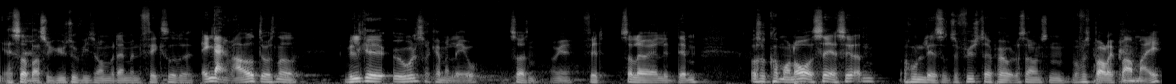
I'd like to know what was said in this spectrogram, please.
Jeg sad bare så YouTube-videoer om, hvordan man fikset det. Ikke engang meget, det var sådan noget, hvilke øvelser kan man lave? Så er jeg sådan, okay, fedt. Så laver jeg lidt dem. Og så kommer hun over og ser, jeg ser den, og hun læser til fysioterapeut, og så er hun sådan, hvorfor spørger du ikke bare mig?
